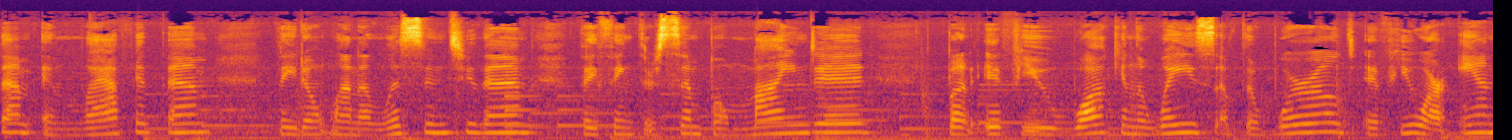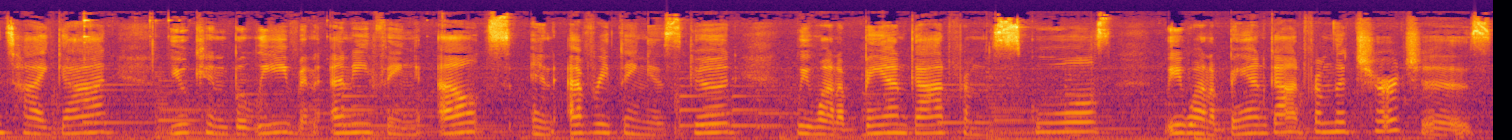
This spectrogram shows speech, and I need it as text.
them and laugh at them. They don't want to listen to them. They think they're simple minded. But if you walk in the ways of the world, if you are anti God, you can believe in anything else and everything is good. We want to ban God from the schools. We want to ban God from the churches.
